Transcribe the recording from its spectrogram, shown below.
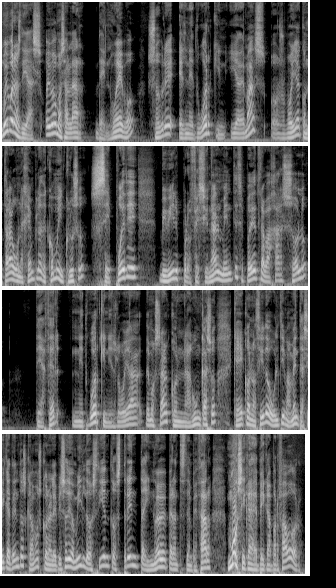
Muy buenos días. Hoy vamos a hablar de nuevo sobre el networking y además os voy a contar algún ejemplo de cómo incluso se puede vivir profesionalmente, se puede trabajar solo de hacer networking y os lo voy a demostrar con algún caso que he conocido últimamente. Así que atentos que vamos con el episodio 1239, pero antes de empezar, música épica, por favor.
